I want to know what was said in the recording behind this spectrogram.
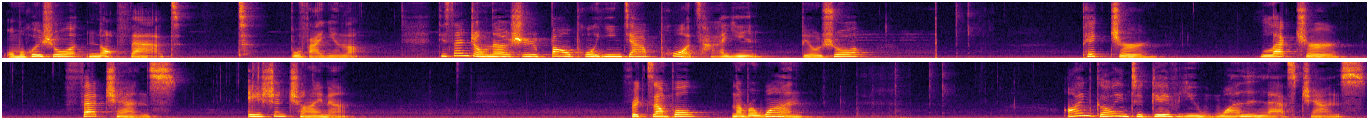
我们会说 not fat，t 不发音了。第三种呢是爆破音加破擦音，比如说 picture lecture, fat chance, Asian China. For example, number one, I'm going to give you one last chance.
